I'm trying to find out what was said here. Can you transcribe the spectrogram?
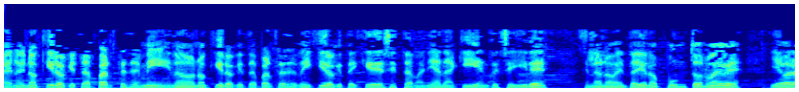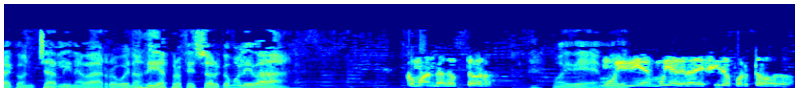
Bueno, y no quiero que te apartes de mí, no, no quiero que te apartes de mí, quiero que te quedes esta mañana aquí en Te Seguiré, en la 91.9 y ahora con Charlie Navarro. Buenos días, profesor, ¿cómo le va? ¿Cómo anda, doctor? Muy bien, Muy bien, muy agradecido por todo.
